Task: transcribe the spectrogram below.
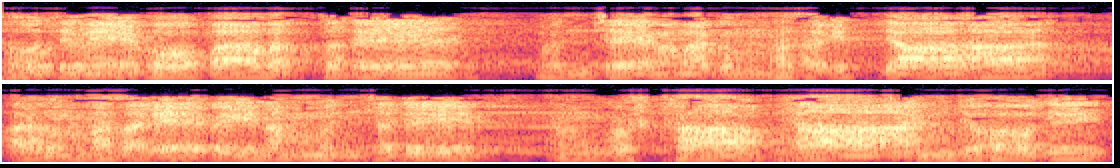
भूतिमेवोपावर्तते। मुञ्चे मम गुम्हस इत्याह। अगुम्हस एवैनम् मुञ्चति। अङ्गुष्ठाभ्याञ्जुहोति।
